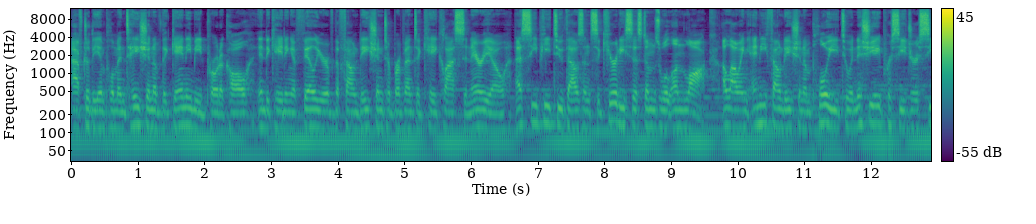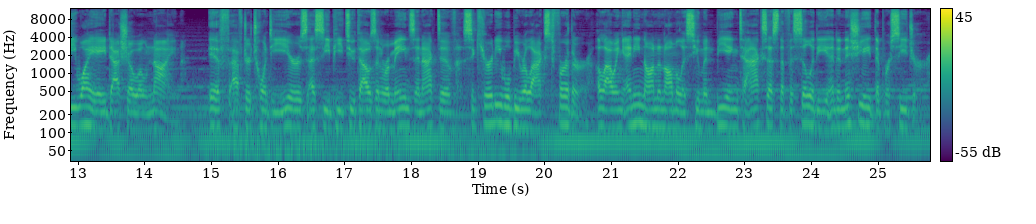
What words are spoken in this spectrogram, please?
After the implementation of the Ganymede Protocol, indicating a failure of the Foundation to prevent a K-class scenario, SCP-2000 security systems will unlock, allowing any Foundation employee to initiate procedure CYA-009. If, after 20 years, SCP-2000 remains inactive, security will be relaxed further, allowing any non-anomalous human being to access the facility and initiate the procedure.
